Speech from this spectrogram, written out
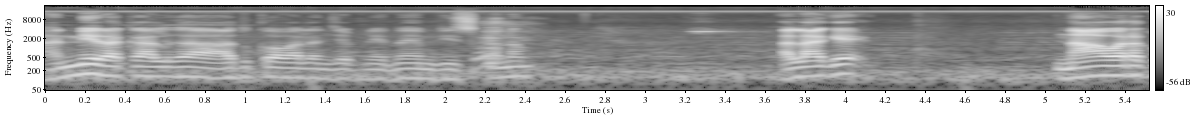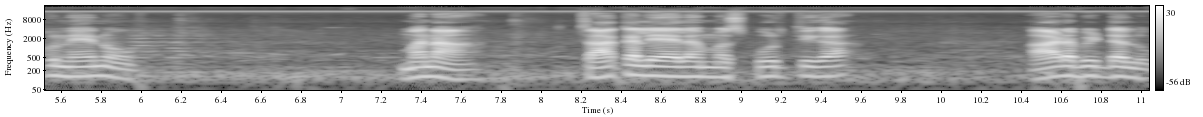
అన్ని రకాలుగా ఆదుకోవాలని చెప్పి నిర్ణయం తీసుకున్నాం. అలాగే నా వరకు నేను మన చాకలి ఐలమ్మ స్ఫూర్తిగా ఆడబిడ్డలు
